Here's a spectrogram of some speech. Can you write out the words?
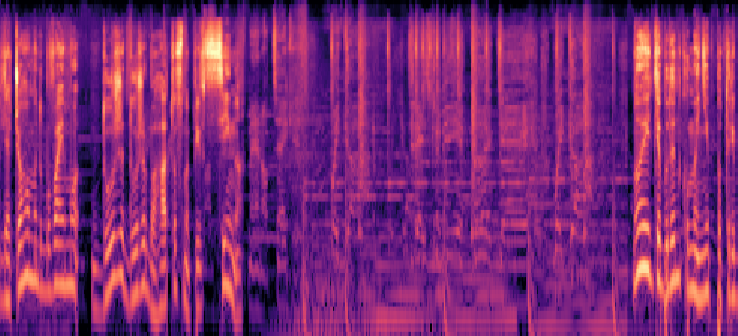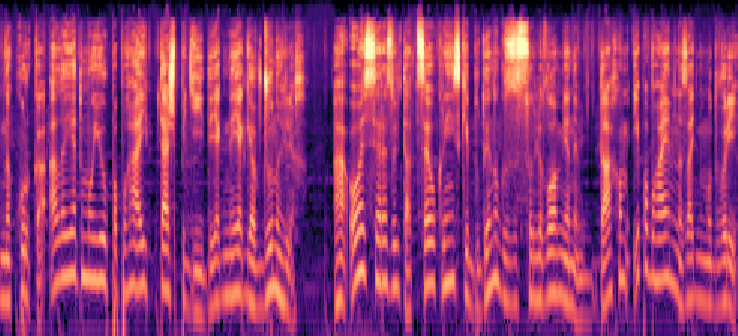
для чого ми добуваємо дуже-дуже багато снопів сіна. Ну і для будинку мені потрібна курка, але я думаю, попугай теж підійде, як не як я в джунглях. А ось результат: це український будинок з солом'яним дахом і попугаєм на задньому дворі.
